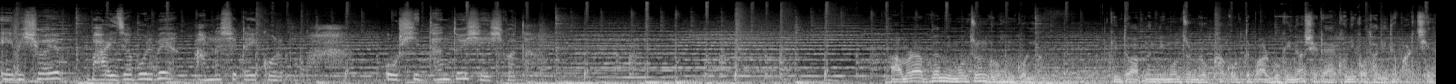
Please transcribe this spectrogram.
এ বিষয়ে ভাই যা বলবে আমরা সেটাই করব। ওর সিদ্ধান্তই শেষ কথা। আমরা আপনার নিমন্ত্রণ গ্রহণ করলাম। কিন্তু আপনার নিমন্ত্রণ রক্ষা করতে পারব কিনা সেটা এখনই কথা দিতে পারছি না।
